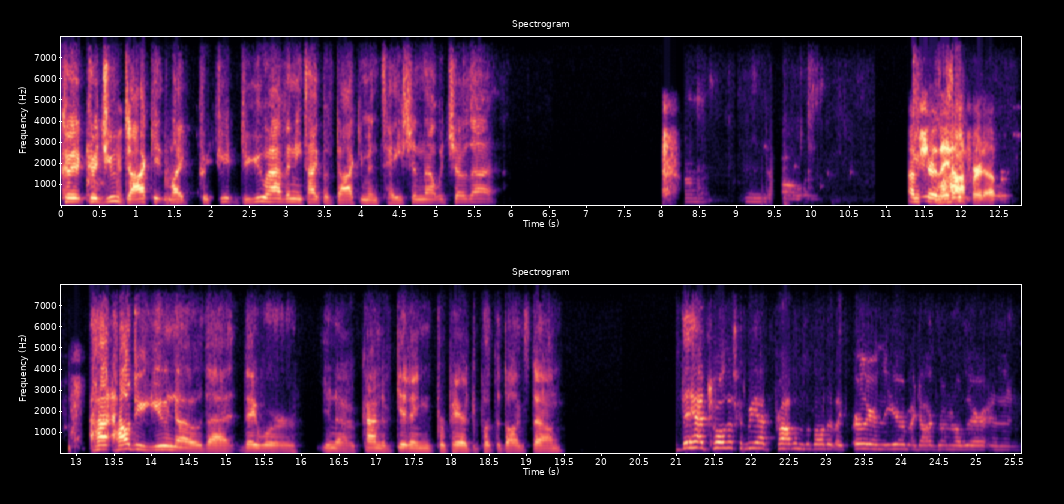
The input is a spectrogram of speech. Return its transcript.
could could you That's- docket like could you do you have any type of documentation that would show that? Um, no. I'm sure Well, they'd offer it up. How how do you know that they were, you know, kind of getting prepared to put the dogs down? They had told us because we had problems about it like earlier in the year. My dog running over there, and then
